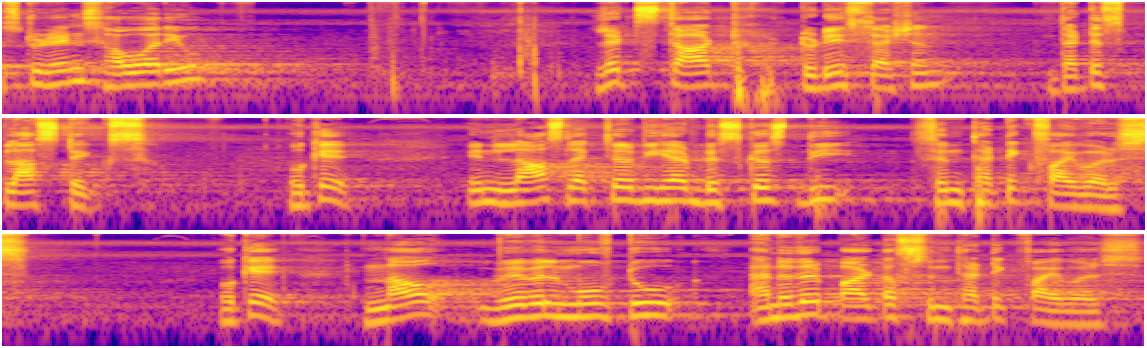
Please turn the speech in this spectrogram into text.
students, how are you? Let's start today's session that is plastics. Okay, in last lecture we have discussed the synthetic fibers. Okay, now we will move to another part of synthetic fibers.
